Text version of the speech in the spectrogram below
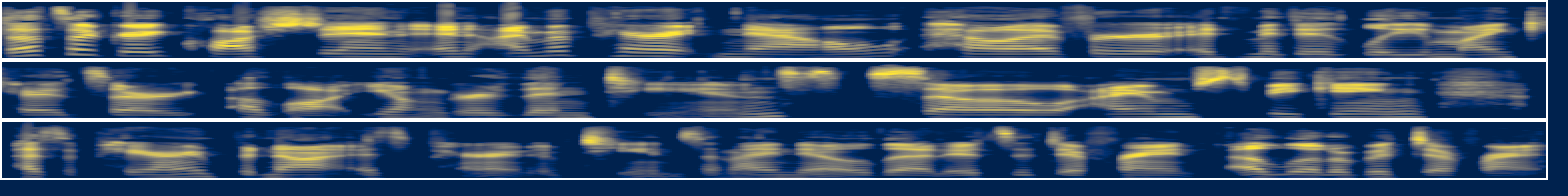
That's a great question. And I'm a parent now. However, admittedly, my kids are a lot younger than teens. So I'm speaking as a parent, but not as a parent of teens. And I know that it's a different, a little bit different.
